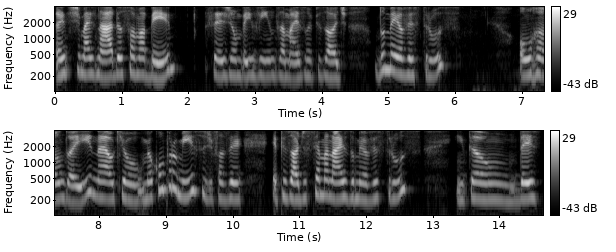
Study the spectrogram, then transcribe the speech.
Antes de mais nada, eu sou a Mabê. Sejam bem-vindos a mais um episódio do Meio Avestruz. Honrando aí, né, o que eu, o meu compromisso de fazer episódios semanais do meu avestruz. Então, desde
